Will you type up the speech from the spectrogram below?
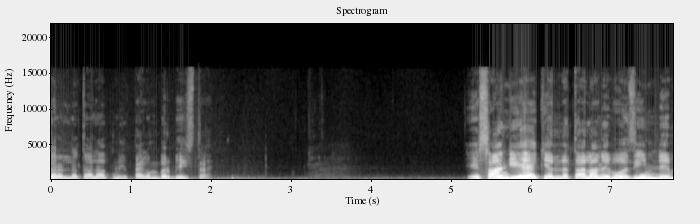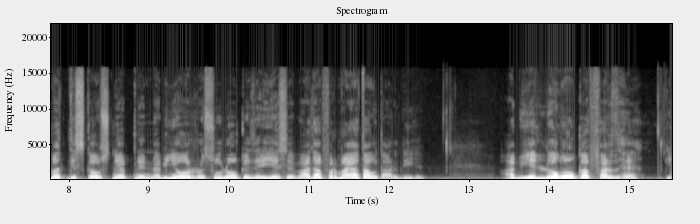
कर अल्लाह ताला अपने पैगंबर भेजता है। एहसान ये है कि अल्लाह ताला ने वो अजीम नेमत जिसका उसने अपने नबियों और रसूलों के ज़रिए से वादा फरमाया था, उतार दी है। अब ये लोगों का फ़र्ज़ है कि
